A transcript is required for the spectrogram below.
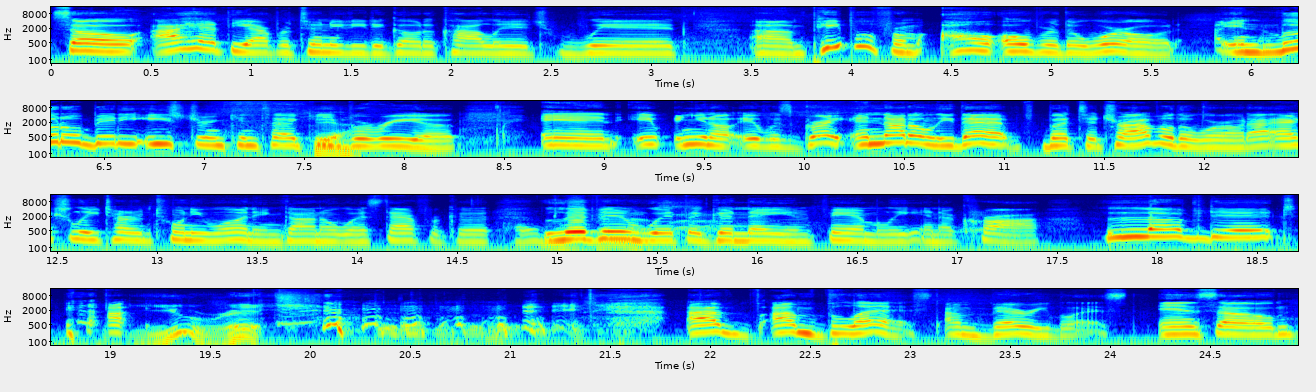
So I had the opportunity to go to college with um, people from all over the world in little bitty Eastern Kentucky, Yeah. Berea. And it, you know, it was great. And not only that, but to travel the world. I actually turned 21 in Ghana, West Africa, living with a Ghanaian family in Accra. Loved it. You rich. I've, I'm blessed. I'm very blessed. And so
